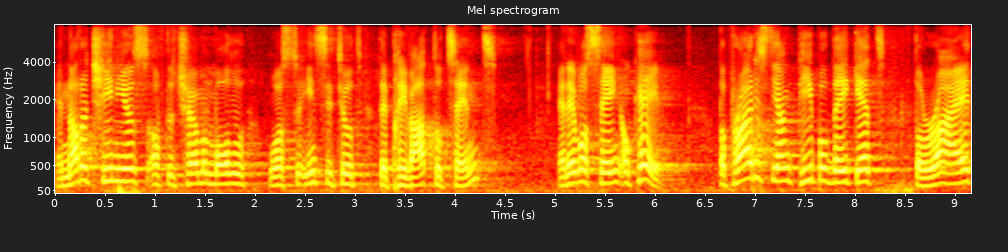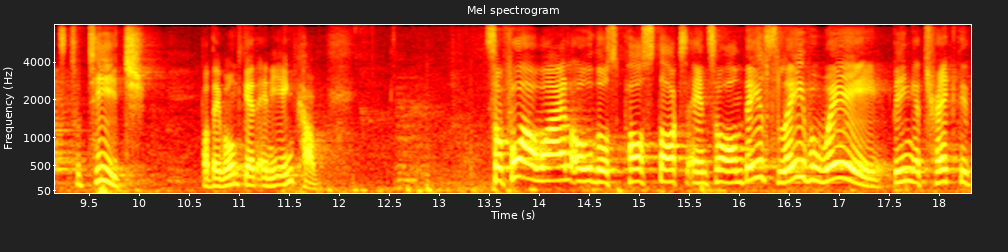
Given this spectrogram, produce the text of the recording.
Another genius of the German model was to institute the Privatdozent. And they were saying, okay, the brightest young people, they get the right to teach, but they won't get any income. So for a while, all those postdocs and so on, they'll slave away, being attracted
